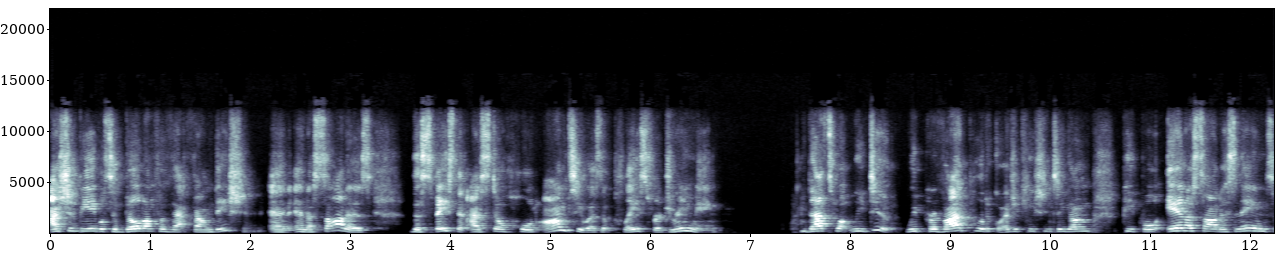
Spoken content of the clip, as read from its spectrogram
I should be able to build off of that foundation. And, and Assata's, the space that I still hold on to as a place for dreaming, that's what we do. We provide political education to young people in Assata's names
